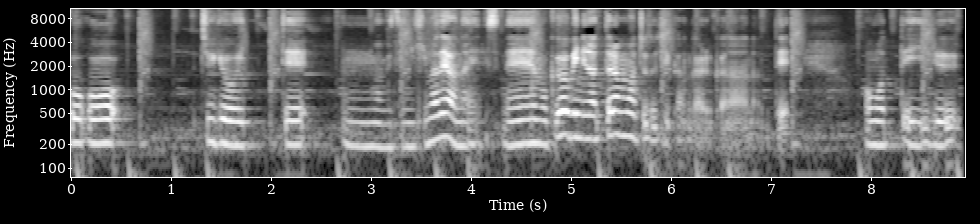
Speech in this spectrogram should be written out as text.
午後授業行ってうんまあ別に暇ではないですね。木曜日になったらもうちょっと時間があるかななんて思っている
